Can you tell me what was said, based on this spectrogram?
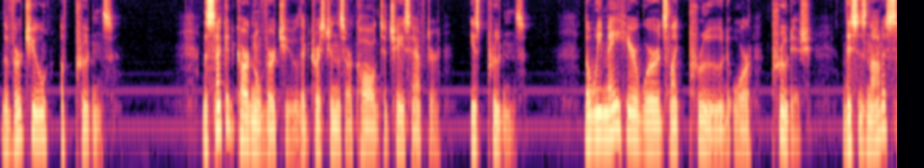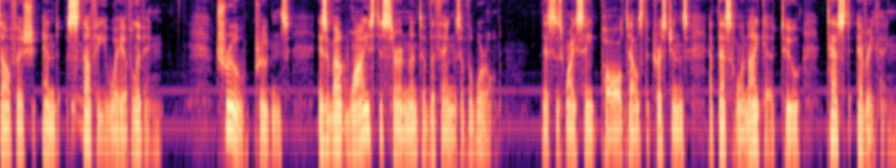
The virtue of prudence. The second cardinal virtue that Christians are called to chase after is prudence. Though we may hear words like prude or prudish, this is not a selfish and stuffy way of living. True prudence is about wise discernment of the things of the world. This is why St. Paul tells the Christians at Thessalonica to test everything.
